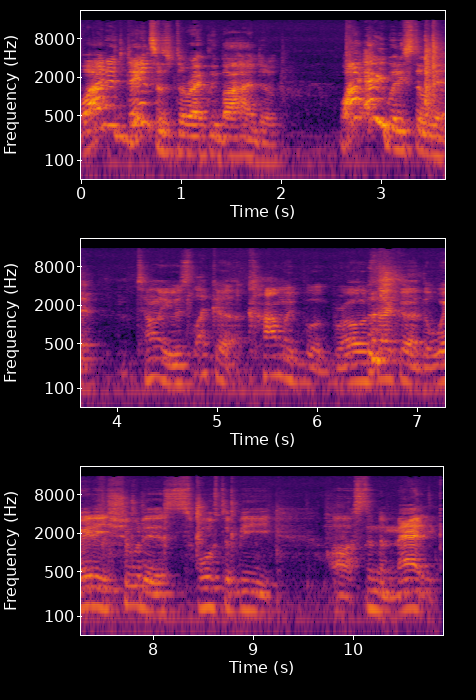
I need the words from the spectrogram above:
Why did dancers directly behind him? Why everybody still there? I'm telling you, it's like a comic book, bro. It's like a, the way they shoot it is supposed to be uh, cinematic.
